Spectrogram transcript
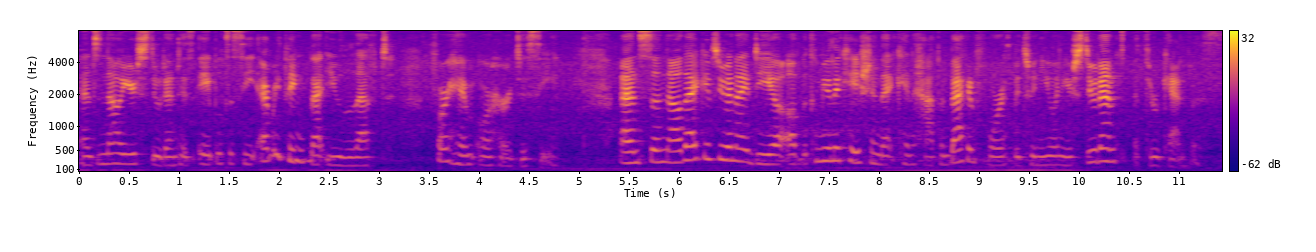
And now your student is able to see everything that you left for him or her to see. And so now that gives you an idea of the communication that can happen back and forth between you and your student through Canvas.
